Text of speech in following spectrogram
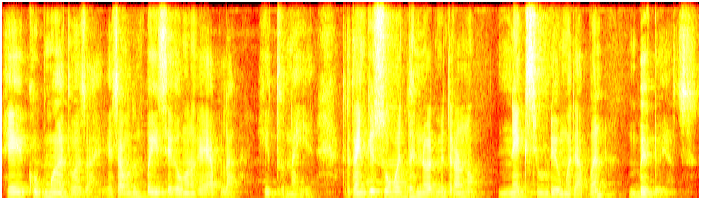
हे खूप महत्त्वाचं आहे. याच्यामधून पैसे कमवणं काही आपला हेतू नाही आहे तर थँक्यू सो मच धन्यवाद मित्रांनो. नेक्स्ट व्हिडिओमध्ये आपण भेटूयाच.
